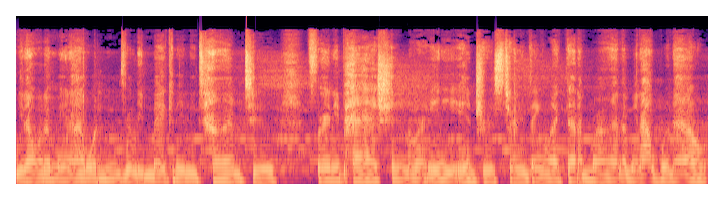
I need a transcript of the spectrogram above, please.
You know what I mean? I wasn't really making any time to for any passion or any interest or anything like that of mine. I mean, I went out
